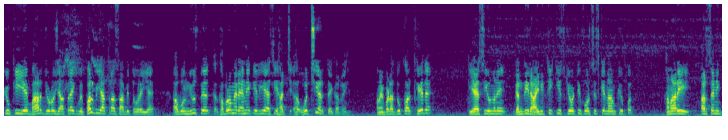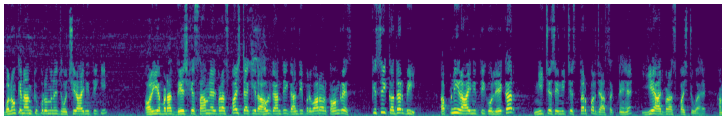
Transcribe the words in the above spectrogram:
क्योंकि ये भारत जोड़ो यात्रा एक विफल यात्रा साबित हो रही है। वो न्यूज़ पे खबरों में रहने के लिए ऐसी होच्छी हरकतें कर रहे हैं। हमें बड़ा दुख और खेद है कि ऐसी उन्होंने गंदी राजनीति की सिक्योरिटी फोर्सेस के नाम के ऊपर, हमारी अर्धसैनिक बलों के नाम के ऊपर उन्होंने अच्छी राजनीति की, और ये बड़ा देश के सामने आज बड़ा स्पष्ट है कि राहुल गांधी गांधी परिवार और कांग्रेस किसी कदर भी अपनी राजनीति को लेकर नीचे से नीचे स्तर पर जा सकते हैं, ये आज बड़ा स्पष्ट हुआ है। हम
